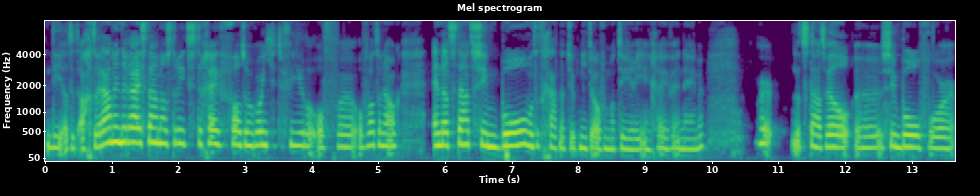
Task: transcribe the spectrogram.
die altijd achteraan in de rij staan als er iets te geven valt, een rondje te vieren of, of wat dan ook. En dat staat symbool, want het gaat natuurlijk niet over materie ingeven en nemen. Maar dat staat wel symbool voor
